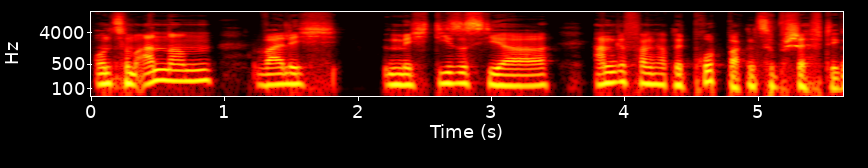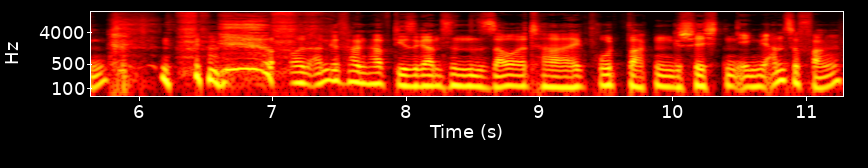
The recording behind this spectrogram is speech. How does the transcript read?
und zum anderen, weil ich mich dieses Jahr angefangen habe mit Brotbacken zu beschäftigen und angefangen habe diese ganzen Sauerteig, Brotbacken Geschichten irgendwie anzufangen.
